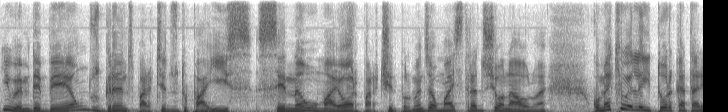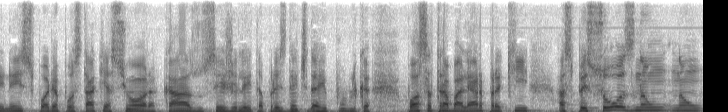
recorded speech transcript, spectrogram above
e o MDB é um dos grandes partidos do país, se não o maior partido, pelo menos é o mais tradicional, não é? Como é que o eleitor catarinense pode apostar que a senhora, caso seja eleita presidente da República, possa trabalhar para que as pessoas não. não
